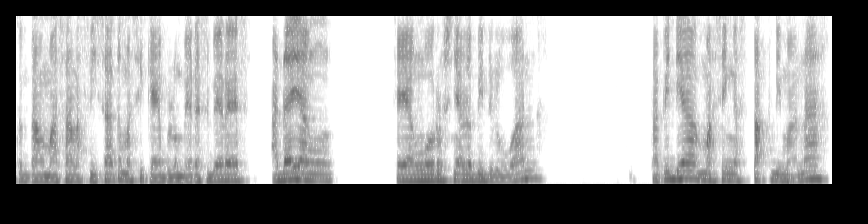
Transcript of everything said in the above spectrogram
tentang masalah visa tuh masih kayak belum beres-beres. Ada yang kayak ngurusnya lebih duluan, tapi dia masih ngestak di mana,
